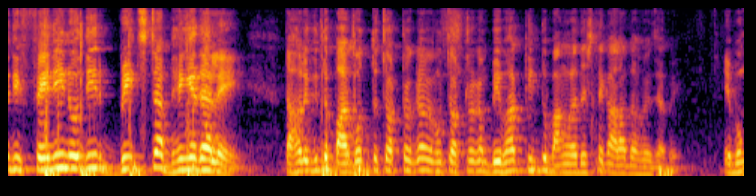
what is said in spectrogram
যদি ফেনী নদীর ব্রিজটা ভেঙে দেলে তাহলে কিন্তু পার্বত্য চট্টগ্রাম এবং চট্টগ্রাম বিভাগ কিন্তু বাংলাদেশ থেকে আলাদা হয়ে যাবে। এবং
